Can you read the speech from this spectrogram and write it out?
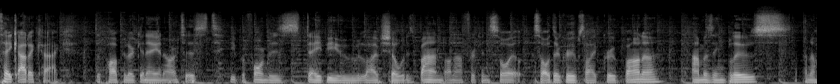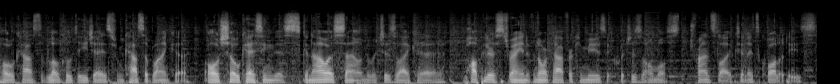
Take Ata Kak, the popular Ghanaian artist. He performed his debut live show with his band on African soil. So other groups like Group Bana, Amazing Blues, and a whole cast of local DJs from Casablanca, all showcasing this Gnawa sound, which is like a popular strain of North African music, which is almost trance-like in its qualities.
